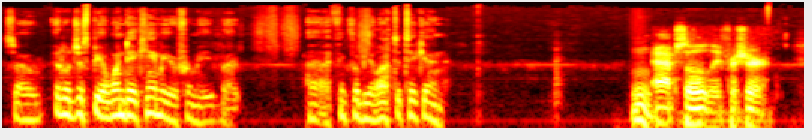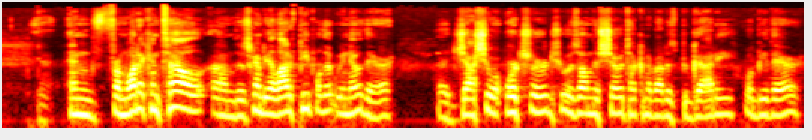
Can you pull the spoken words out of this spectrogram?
So it'll just be a one day cameo for me, but I I think there'll be a lot to take in. Absolutely, for sure. And from what I can tell, um, there's going to be a lot of people that we know there. Uh, Joshua Orchard, who was on the show talking about his Bugatti, will be there.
